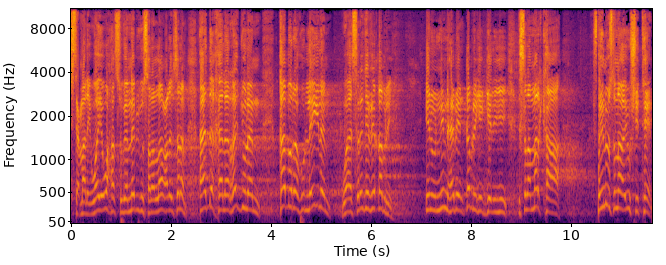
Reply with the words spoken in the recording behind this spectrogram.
Isticmaalaya waayo waxaa sugan nebigu sala allahu alay wasalam adkhala rajulan qabrahu leylan wa asraja fii qabri. Inuu nin habeen qabriga geliyey isla markaa faynuusna ay u shiteen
